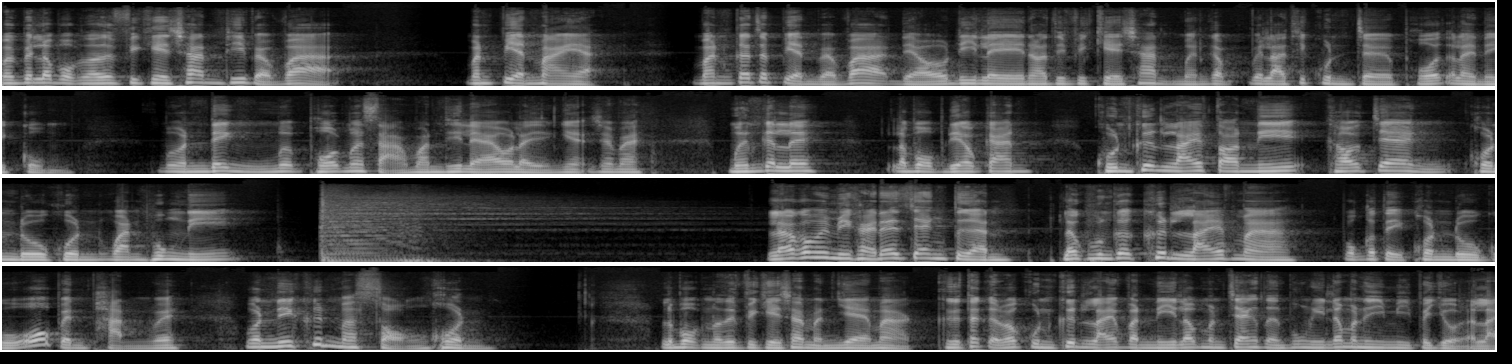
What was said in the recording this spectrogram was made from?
มันเป็นระบบ notification ที่แบบว่ามันเปลี่ยนใหม่อะ มันก็จะเปลี่ยนแบบว่าเดี๋ยว delay notification เหมือนกับเวลาที่คุณเจอโพสอะไรในกลุ่มมันเด้งเมื่อโพสเมื่อสามวันที่แล้วอะไรอย่างเงี้ยใช่ไหมเหมือนกันเลย ระบบเดียวกัน คุณขึ้นไลฟ์ตอนนี้เขาแจ้งคนดูคุณวันพรุ่งนี้ แล้วก็ไม่มีใครได้แจ้งเตือน แล้วคุณก็ขึ้นไลฟ์มาปกติคนดูกูโอ้เป็นพันเว้ยวันนี้ขึ้นมาสองคน ระบบ notification มันแย่มาก คือถ้าเกิดว่าคุณขึ้นไลฟ์วันนี้แล้วมันแจ้งเตือนพรุ่งนี้แล้วมันมีประโยชน์อะไร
